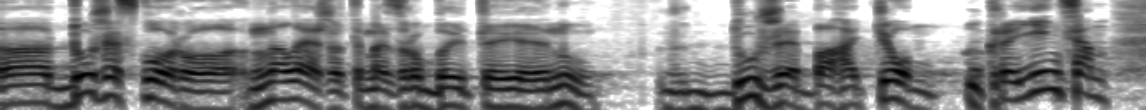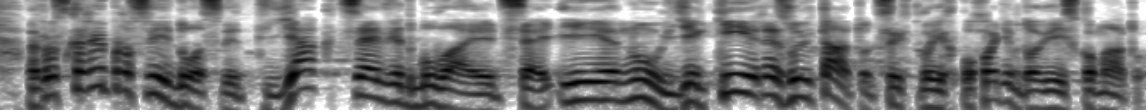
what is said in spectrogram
е, дуже скоро належатиме зробити. Ну. Дуже багатьом українцям розкажи про свій досвід, як це відбувається, і ну який результат у цих твоїх походів до військомату?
